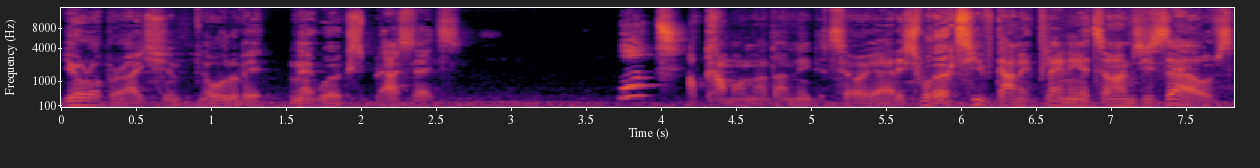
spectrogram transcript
Your operation, all of it. Networks, assets. What? Oh, come on, I don't need to tell you how this works. You've done it plenty of times yourselves.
